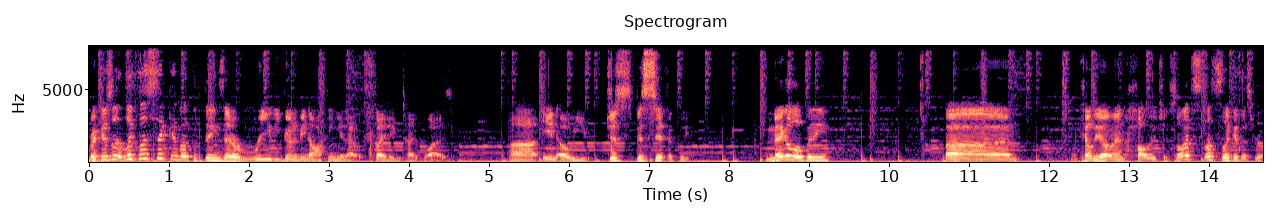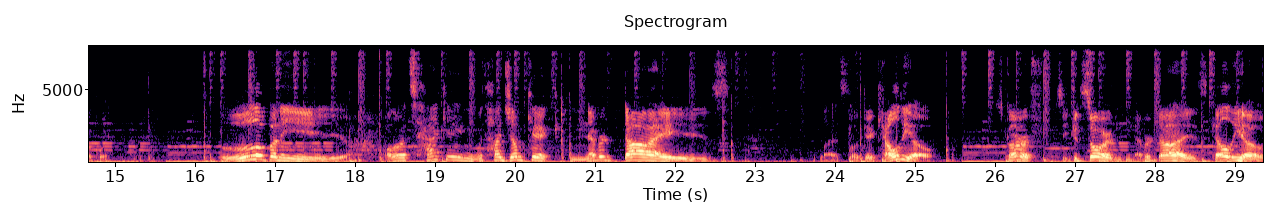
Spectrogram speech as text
Right, because like, let's think about the things that are really going to be knocking it out, fighting type-wise, uh, in OU. Just specifically. Mega Lopunny, uh, Keldeo, and Hawlucha. So let's, let's look at this real quick. Lopunny. Although attacking with high jump kick never dies. Let's look at Keldeo. Scarf, Secret Sword, never dies. Keldeo,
